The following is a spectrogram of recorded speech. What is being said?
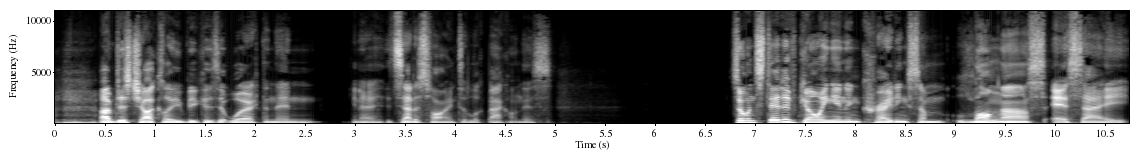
I'm just chuckling because it worked and then, you know, it's satisfying to look back on this. So instead of going in and creating some long ass essay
